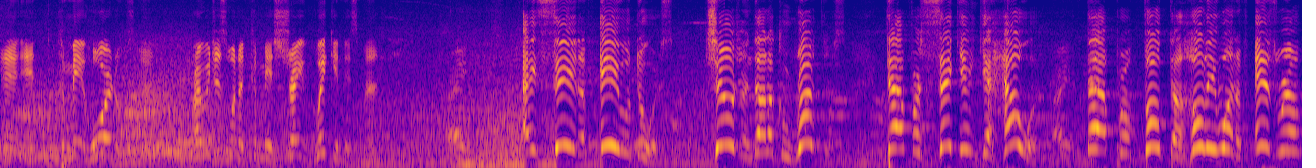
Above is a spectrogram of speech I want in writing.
and, and commit whoredoms, man. Right, we just want to commit straight wickedness, man. A seed of evildoers, children that are corrupters. They have forsaken Yahweh. They have provoked the Holy One of Israel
